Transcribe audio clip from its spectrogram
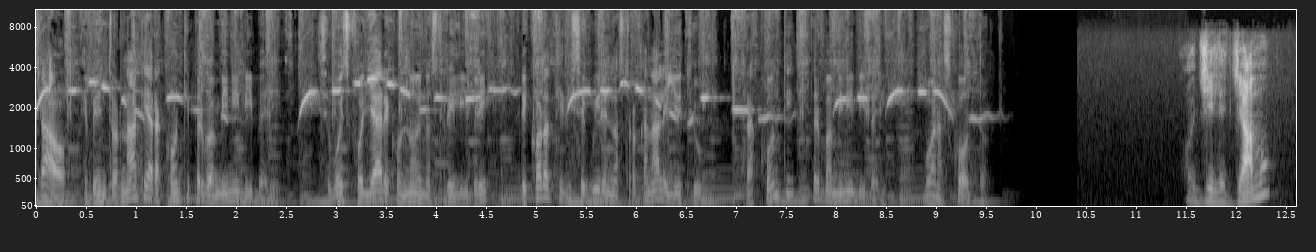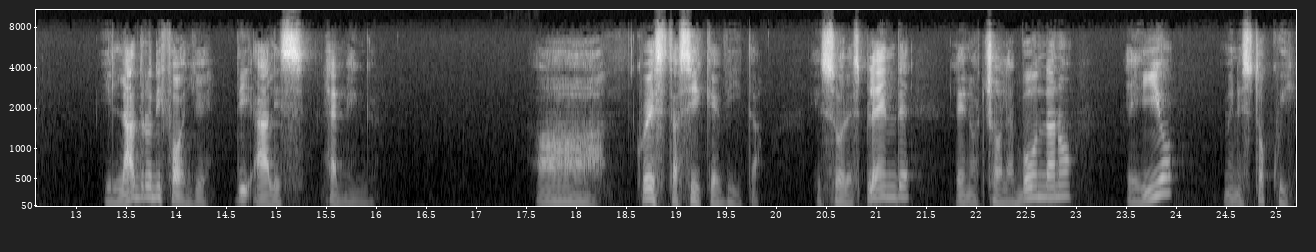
Ciao e bentornati a Racconti per bambini liberi. Se vuoi sfogliare con noi i nostri libri, ricordati di seguire il nostro canale YouTube Racconti per bambini liberi. Buon ascolto. Oggi leggiamo Il ladro di foglie di Alice Hemming. Ah, questa sì che è vita. Il sole splende, le nocciole abbondano e io me ne sto qui,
